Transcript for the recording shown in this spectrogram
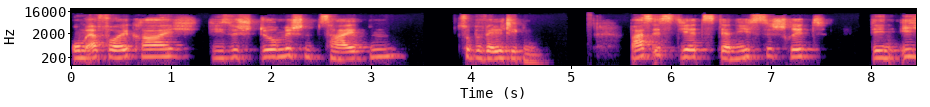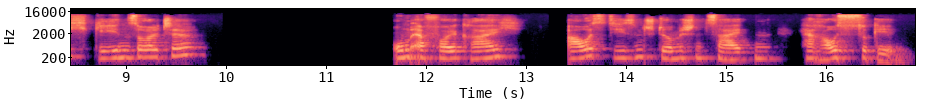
um erfolgreich diese stürmischen Zeiten zu bewältigen? Was ist jetzt der nächste Schritt, den ich gehen sollte, um erfolgreich aus diesen stürmischen Zeiten herauszugehen?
